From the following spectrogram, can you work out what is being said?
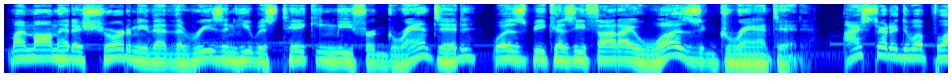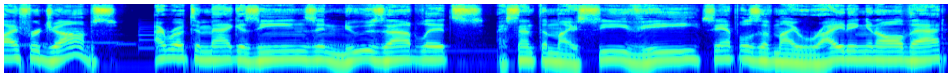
My mom had assured me that the reason he was taking me for granted was because he thought I was granted. I started to apply for jobs. I wrote to magazines and news outlets. I sent them my CV, samples of my writing, and all that.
